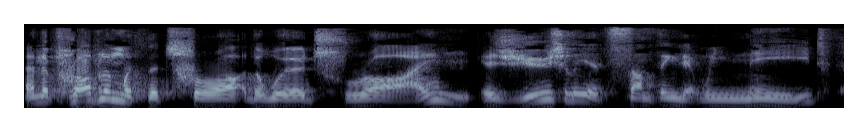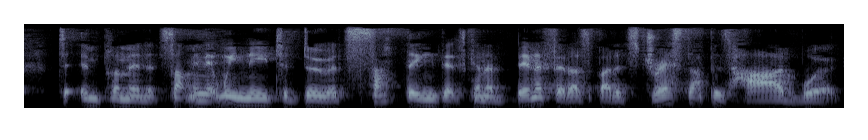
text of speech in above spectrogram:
And the problem with the try, the word try is usually it's something that we need to implement. It's something that we need to do. It's something that's going to benefit us, but it's dressed up as hard work.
